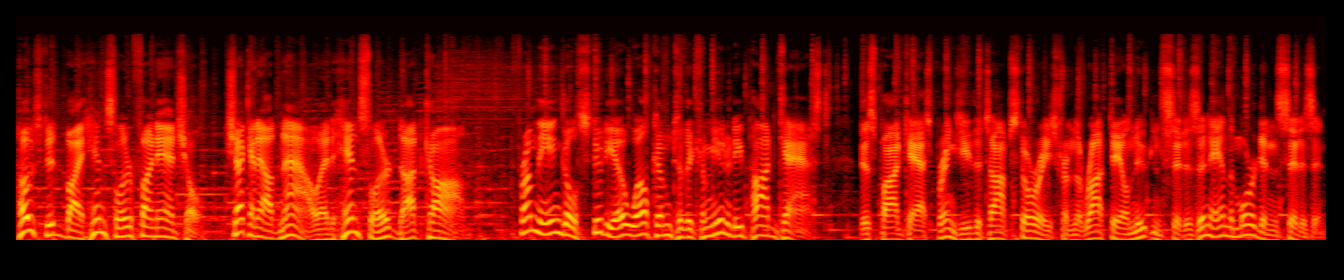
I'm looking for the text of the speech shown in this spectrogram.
hosted by Henssler Financial. Check it out now at henssler.com. From the Ingles studio, welcome to the Community Podcast. This podcast brings you the top stories from the Rockdale Newton Citizen and the Morgan Citizen.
